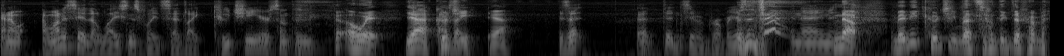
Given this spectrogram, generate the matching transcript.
and I, I want to say the license plate said like Coochie or something. Oh wait, yeah, Coochie. like- yeah. Is that that didn't seem appropriate? and then No, maybe Coochie meant something different back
